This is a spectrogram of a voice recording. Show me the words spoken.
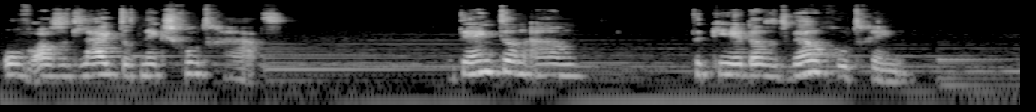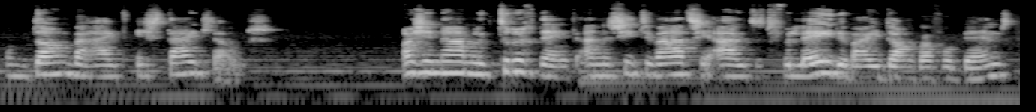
Of als het lijkt dat niks goed gaat. Denk dan aan de keer dat het wel goed ging. Want dankbaarheid is tijdloos. Als je namelijk terugdenkt aan een situatie uit het verleden waar je dankbaar voor bent,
